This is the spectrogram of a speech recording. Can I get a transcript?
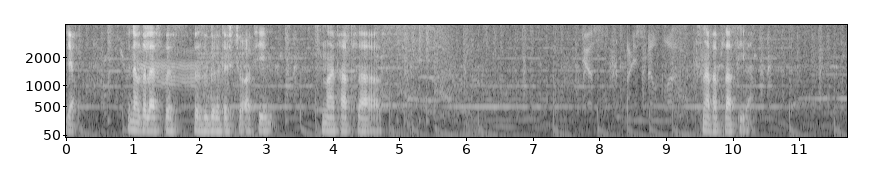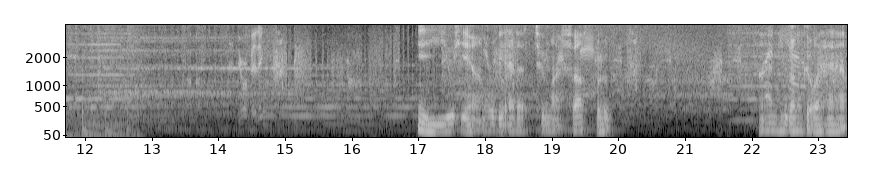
Yeah. But nevertheless, this, this is a good addition to our team. Sniper plus Sniper plus healer. Here will be added to my first group. And you're gonna go ahead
